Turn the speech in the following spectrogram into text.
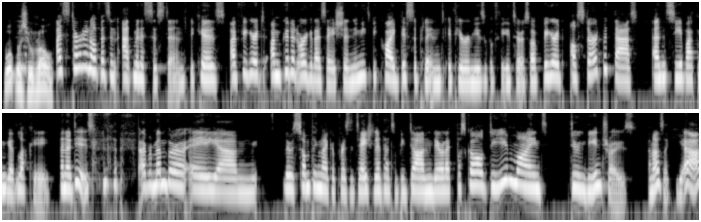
what was your role? I started off as an admin assistant because I figured I'm good at organization. You need to be quite disciplined if you're a musical theater. So I figured I'll start with that and see if I can get lucky. And I did. I remember a um, there was something like a presentation that had to be done. They were like, Pascalle, do you mind doing the intros? And I was like, yeah,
